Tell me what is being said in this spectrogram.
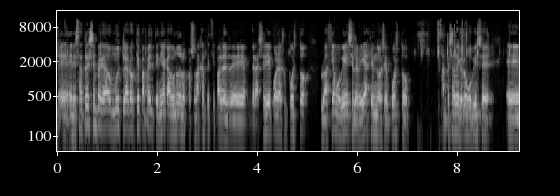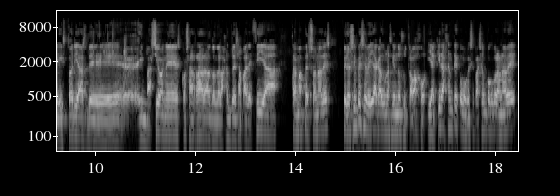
Eh, en Star Trek siempre ha quedado muy claro qué papel tenía cada uno de los personajes principales de, de la serie, cuál era su puesto. Lo hacía muy bien, se le veía haciendo ese puesto, a pesar de que luego hubiese eh, historias de invasiones, cosas raras donde la gente desaparecía, tramas personales, pero siempre se veía cada uno haciendo su trabajo. Y aquí la gente como que se pasó un poco por la nave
